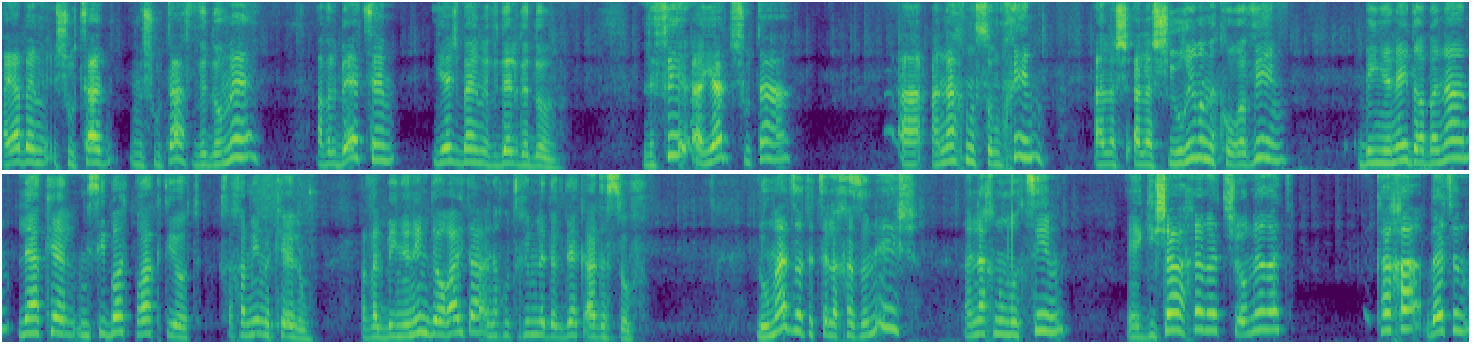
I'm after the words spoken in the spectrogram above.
היה בהם איזשהו צד משותף ודומה, אבל בעצם יש בהם הבדל גדול. לפי היד פשוטה, אנחנו סומכים על, הש, על השיעורים המקורבים בענייני דרבנן להקל, מסיבות פרקטיות, חכמים הקלו. אבל בעניינים דאורייתא אנחנו צריכים לדקדק עד הסוף. לעומת זאת, אצל החזון איש, אנחנו מוצאים אה, גישה אחרת שאומרת, ככה בעצם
